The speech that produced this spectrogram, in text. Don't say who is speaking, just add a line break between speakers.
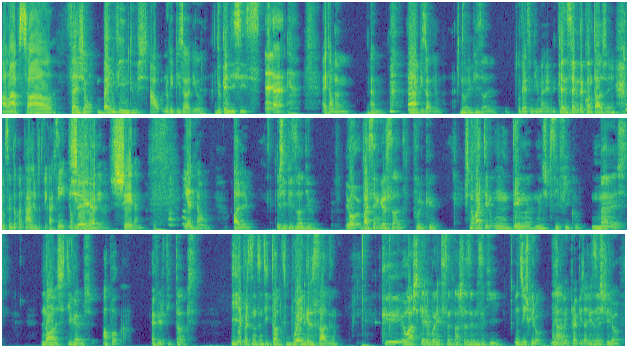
Olá pessoal!
Sejam bem-vindos
Ao novo episódio.
do Quem Disse Isso.
Então,
Amo.
amo. novo episódio.
Novo episódio.
O décimo primeiro.
Cansei-me da contagem.
Começamos a contagem, portanto fica assim. Novo
Chega.
episódio. Chega. E então,
Olhem, este episódio eu- vai ser engraçado porque isto não vai ter um tema muito específico, mas nós estivemos há pouco a ver TikToks e apareceu-nos um TikTok bem engraçado que eu acho que era bem interessante nós fazermos aqui.
nos inspirou, basicamente,
Yeah,
para o episódio
nos inspirou.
